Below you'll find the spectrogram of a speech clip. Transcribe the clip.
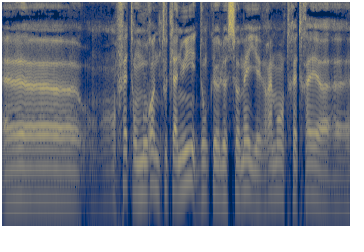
Euh, En fait, on mouronne toute la nuit, donc euh, le sommeil est vraiment très très euh,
